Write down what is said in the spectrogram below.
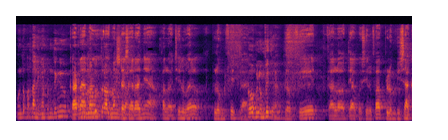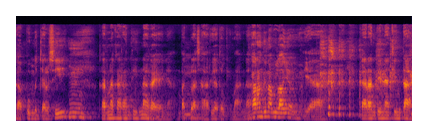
untuk pertandingan penting itu. Karena emang, terlalu emang riskan. kalau Chilwell belum fit kan. Oh belum fit ya? Belum fit. Kalau Thiago Silva belum bisa gabung ke Chelsea Hmm. karena karantina kayaknya 14 hari atau gimana. Karantina wilayah ya. Ya, karantina cinta.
